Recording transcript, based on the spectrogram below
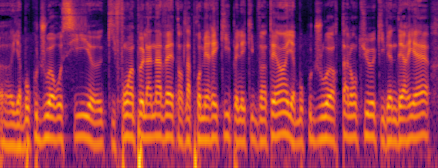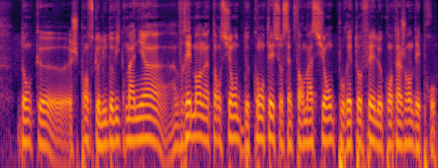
Euh, il y a beaucoup de joueurs aussi euh, qui font un peu la navette entre la première équipe et l'équipe 21. Il y a beaucoup de joueurs talentueux qui viennent derrière. Donc je pense que Ludovic Magnin a vraiment l'intention de compter sur cette formation pour étoffer le contingent des pros.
